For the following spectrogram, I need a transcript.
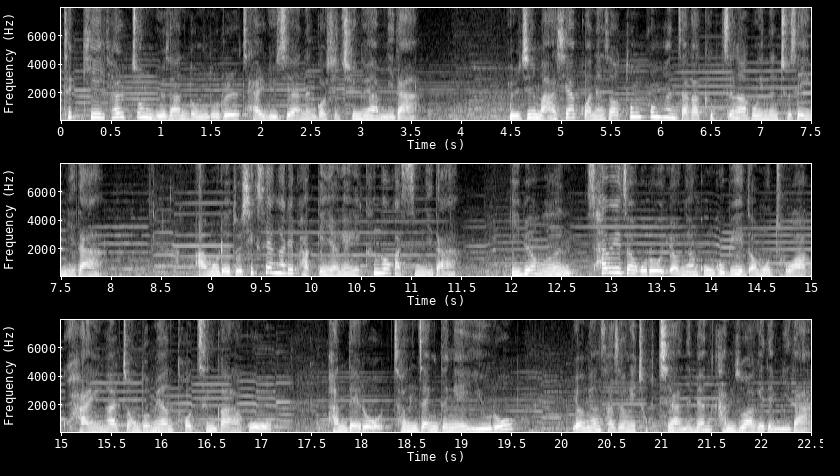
특히 혈중 요산 농도를 잘 유지하는 것이 중요합니다. 요즘 아시아권에서 통풍 환자가 급증하고 있는 추세입니다. 아무래도 식생활이 바뀐 영향이 큰 것 같습니다. 이 병은 사회적으로 영양 공급이 너무 좋아 과잉할 정도면 더 증가하고 반대로 전쟁 등의 이유로 영양 사정이 좋지 않으면 감소하게 됩니다.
